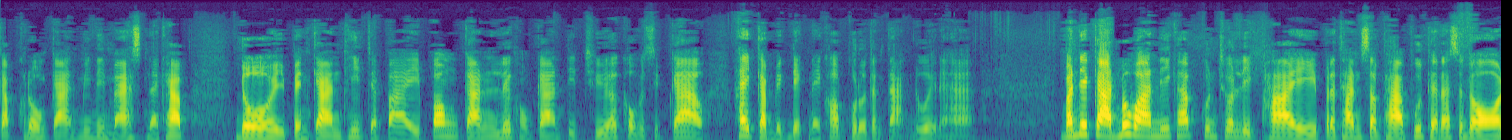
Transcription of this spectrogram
กับโครงการมินิแมสนะครับ โดยเป็นการที่จะไปป้องกันเรื่องของการติดเชื้อโควิด -19 ให้กับเด็กๆ ในครอบครัวต่างๆ ด้วยนะฮะ บรรยากาศเมื่อวานนี้ครับ คุณชวนหลีกภัย ประธานสภาผู้แทนราษฎร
